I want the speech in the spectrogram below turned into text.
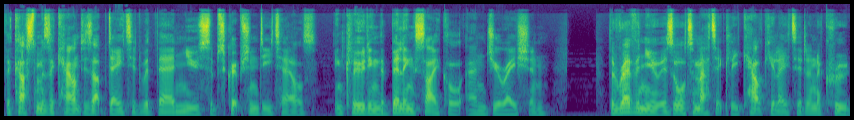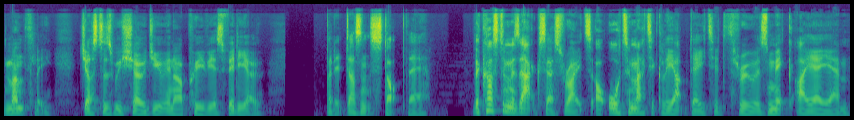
The customer's account is updated with their new subscription details, including the billing cycle and duration. The revenue is automatically calculated and accrued monthly, just as we showed you in our previous video. But it doesn't stop there. The customer's access rights are automatically updated through ASMIQ IAM.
